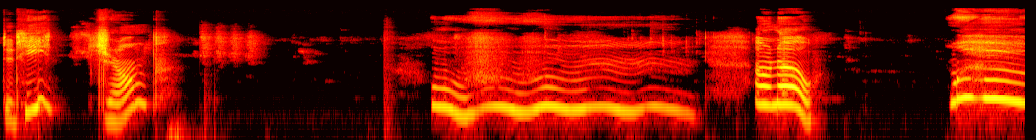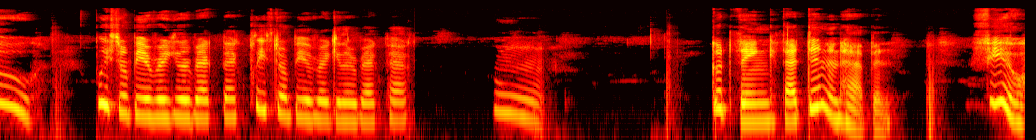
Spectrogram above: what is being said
Did he jump? Oh no! Woohoo! Please don't be a regular backpack. Please don't be a regular backpack. Hmm. Good thing that didn't happen. Phew.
